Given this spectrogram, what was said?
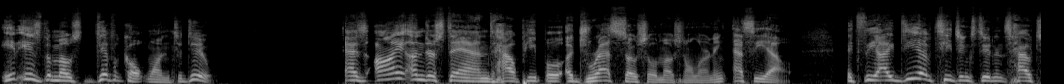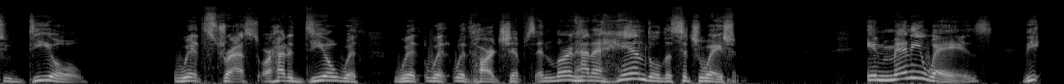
It is the most difficult one to do. As I understand how people address social emotional learning, SEL, it's the idea of teaching students how to deal with stress or how to deal with with with, with hardships and learn how to handle the situation. In many ways, the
